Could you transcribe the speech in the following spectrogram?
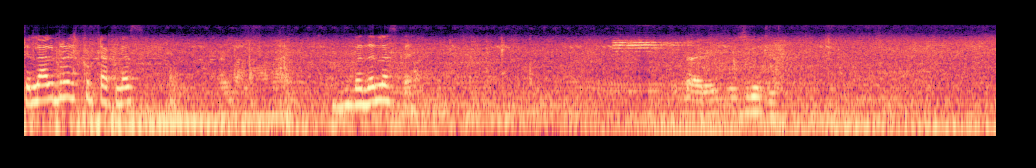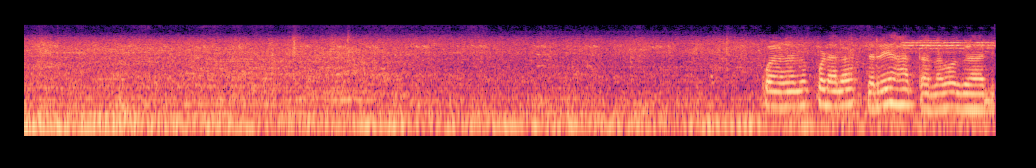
ते लाल ब्रश कुठं टाकलास बदललास काय डायरेक्ट घेतला पळायला पडायला वाटतं रे हाताला वगळा आली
